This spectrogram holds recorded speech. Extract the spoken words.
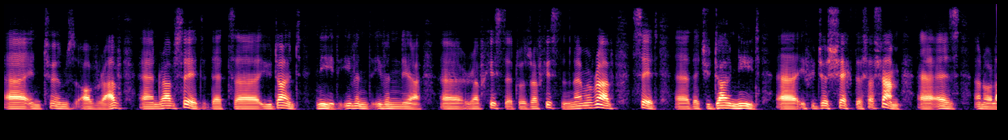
in terms of Rav, and Rav said that you don't need even even you know Rav Chisda. It was Rav Chisda. The name of Rav said that you don't need if you just check the shasham as an olam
